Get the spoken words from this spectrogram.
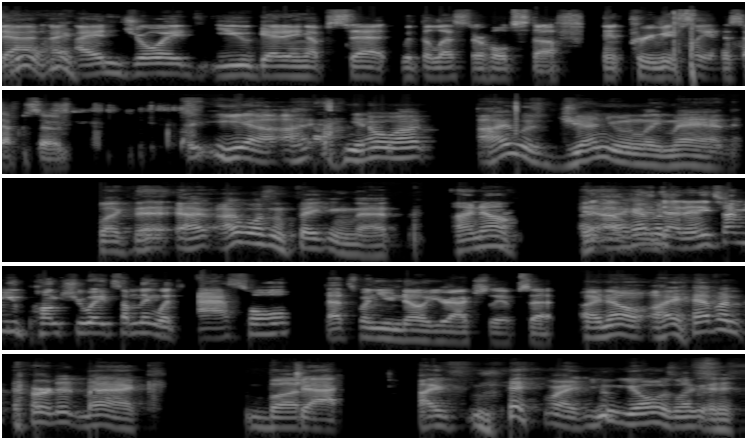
Dad, Ooh, I. I enjoyed you getting upset with the Lester Holt stuff previously in this episode. yeah, I, you know what? I was genuinely mad. Like that, I, I wasn't faking that. I know. I, I haven't. Dad, anytime you punctuate something with asshole, that's when you know you're actually upset. I know. I haven't heard it back, but Jack. I right. You you always like it.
